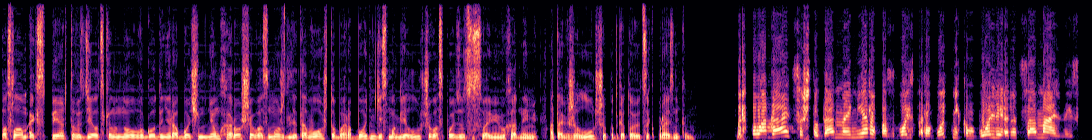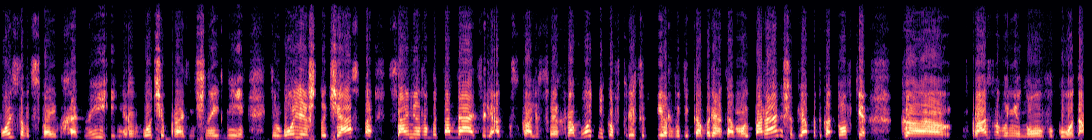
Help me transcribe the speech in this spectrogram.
По словам экспертов, сделать канун Нового года нерабочим днем – хорошая возможность для того, чтобы работники смогли лучше воспользоваться своими выходными, а также лучше подготовиться к праздникам. Предполагается, что данная мера позволит работникам более рационально использовать свои выходные и нерабочие праздничные дни. Тем более, что часто сами работодатели отпускали своих работников 31 декабря домой пораньше для подготовки к празднованию Нового года.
